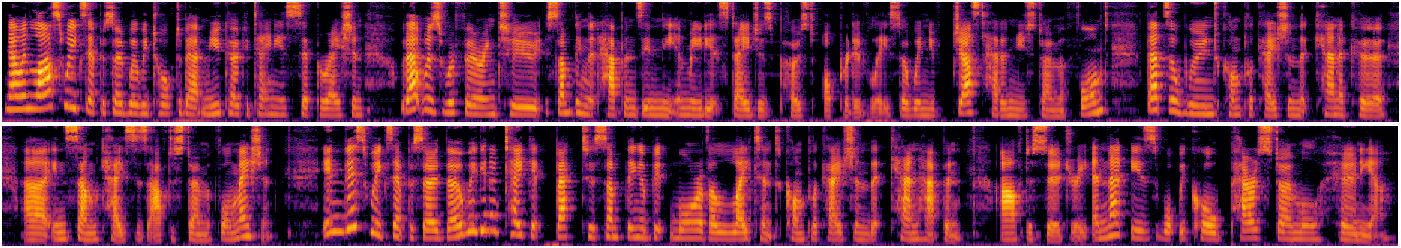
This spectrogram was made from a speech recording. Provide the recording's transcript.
Now, in last week's episode where we talked about mucocutaneous separation, that was referring to something that happens in the immediate stages post operatively. So, when you've just had a new stoma formed, that's a wound complication that can occur uh, in some cases after stoma formation. In this week's episode, though, we're going to take it back to something a bit more of a latent complication that can happen after surgery, and that is what we call peristomal hernia.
